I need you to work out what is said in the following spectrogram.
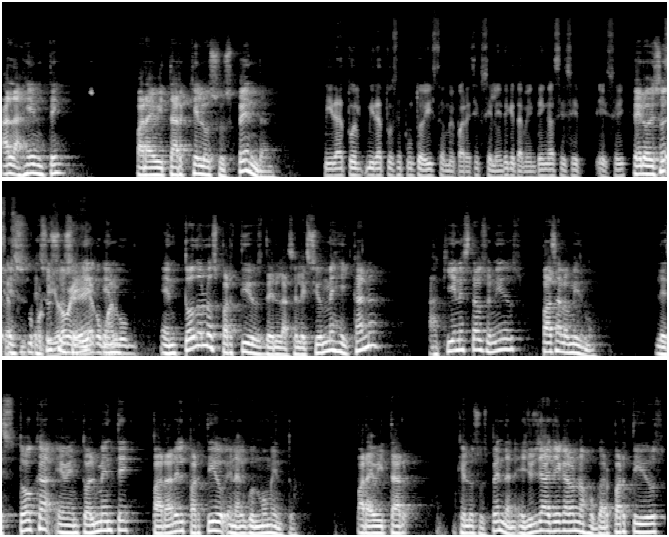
a la gente, para evitar que lo suspendan. Mira tú, mira tú ese punto de vista, me parece excelente que también tengas ese... ese Pero eso, ese eso, asunto, sucede como en, algo... en todos los partidos de la selección mexicana, aquí en Estados Unidos, pasa lo mismo. Les toca eventualmente parar el partido en algún momento para evitar que lo suspendan. Ellos ya llegaron a jugar partidos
